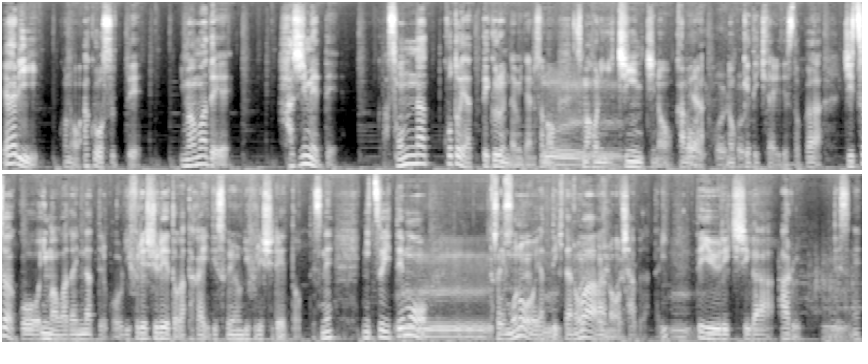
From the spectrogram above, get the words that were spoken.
やはりこのアクオスって今まで初めてそんなことやってくるんだみたいな、そのうん。スマホに1インチのカメラ乗っけてきたりですとか、実はこう今話題になってるこうリフレッシュレートが高いディスプレイのリフレッシュレートですね、についてもも高いものをやってきたのは、あの、シャーププだったりっていう歴史があるんですね。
